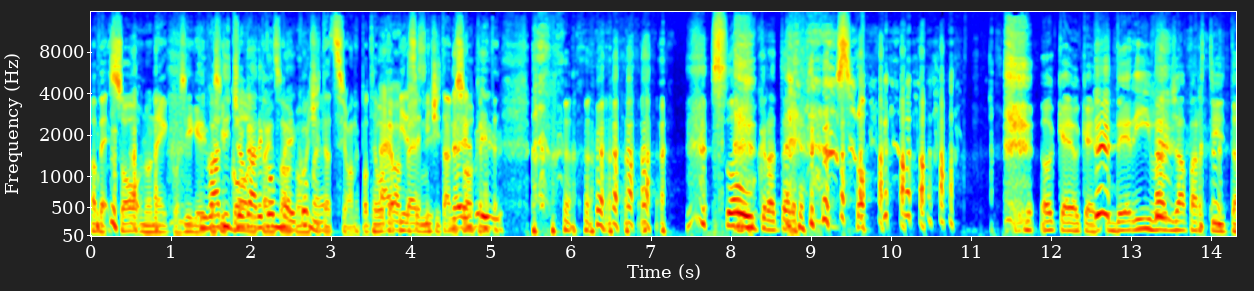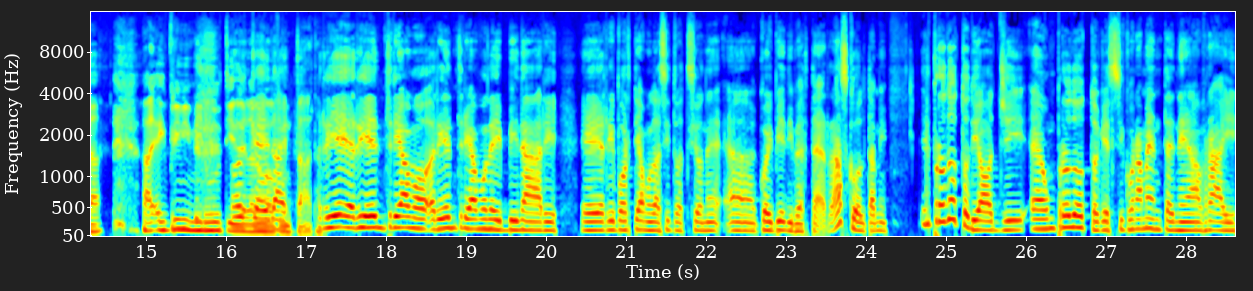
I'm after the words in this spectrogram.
Vabbè, so non è così che Ti va così di colta, giocare con insomma, me, come com'è? citazione. Potevo Eh, capire vabbè, se mi sì. citavi Eh, Socrate. Socrate. So- ok, ok, deriva già partita ai primi minuti della Ok, nuova dai, puntata. rie- rientriamo, rientriamo nei binari e riportiamo la situazione eh, coi piedi per terra. Ascoltami, il prodotto di oggi è un prodotto che sicuramente ne avrai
